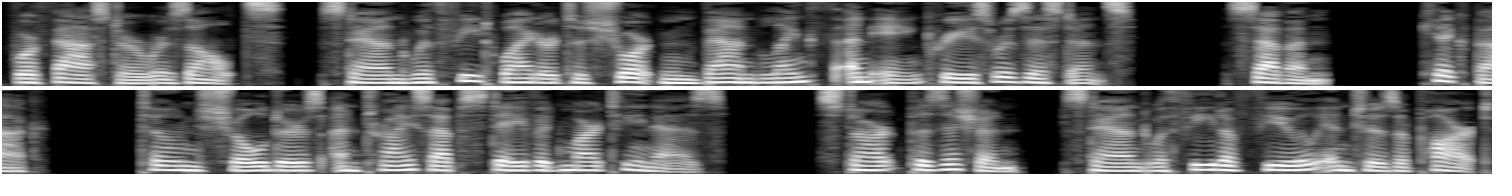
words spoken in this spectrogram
For faster results, stand with feet wider to shorten band length and increase resistance. 7. Kickback. Toned shoulders and triceps David Martinez. Start position, stand with feet a few inches apart,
